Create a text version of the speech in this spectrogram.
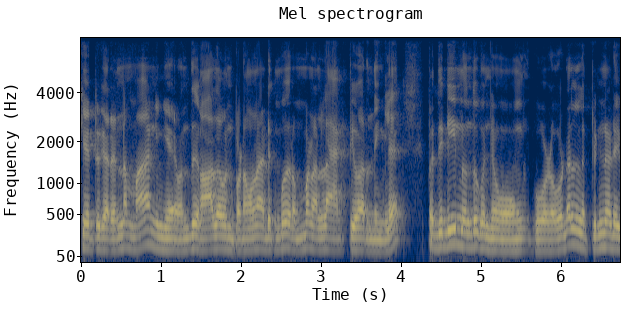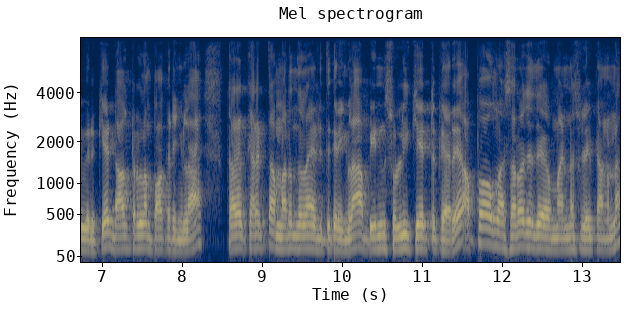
கேட்டிருக்காரு. என்னம்மா நீங்கள் வந்து ஆதவன் படம்லாம் எடுக்கும்போது ரொம்ப நல்லா ஆக்டிவாக இருந்தீங்களே. இப்போ திடீர்னு வந்து கொஞ்சம் உங்களுக்கு உட- உடல்ல பின்னடைவு இருக்கே டாக்டர்லாம் பார்க்குறீங்களா கரெக்ட் கரெக்டாக மருந்தெல்லாம் எடுத்துக்கிறீங்களா? அப்படின்னு சொல்லி கேட்டிருக்காரு. அப்போ அவங்க சரோஜா தேவம்மா என்ன சொல்லியிருக்காங்கன்னா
